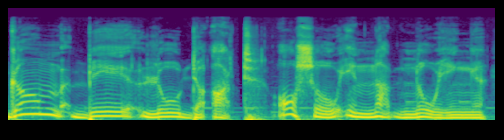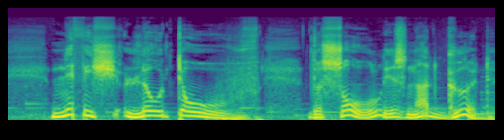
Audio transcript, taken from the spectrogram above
Gam be lo da'at, also in not knowing, Nefish lo tov, the soul is not good.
